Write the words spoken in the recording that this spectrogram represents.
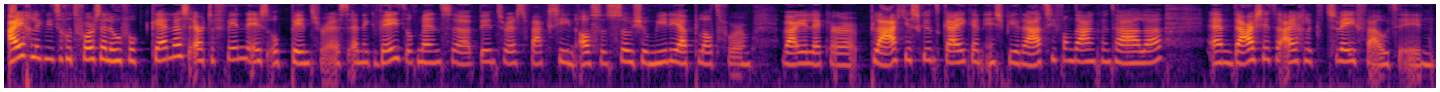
eigenlijk niet zo goed voorstellen hoeveel kennis er te vinden is op Pinterest. En ik weet dat mensen Pinterest vaak zien als een social media platform waar je lekker plaatjes kunt kijken en inspiratie vandaan kunt halen. En daar zitten eigenlijk twee fouten in.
